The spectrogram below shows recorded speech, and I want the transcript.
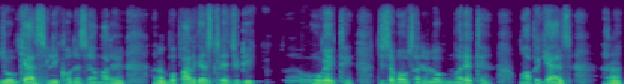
जो गैस लीक होने से हमारे, है ना, भोपाल गैस ट्रेजिडी हो गई थी, जिससे बहुत सारे लोग मरे थे। वहाँ पे गैस है ना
